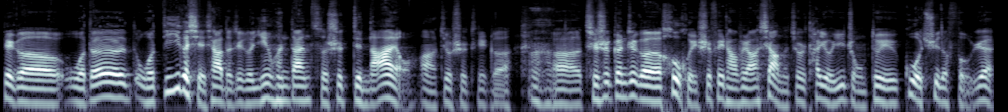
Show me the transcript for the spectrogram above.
这个我的我第一个写下的这个英文单词是 denial 啊，就是这个呃，其实跟这个后悔是非常非常像的，就是它有一种对过去的否认。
